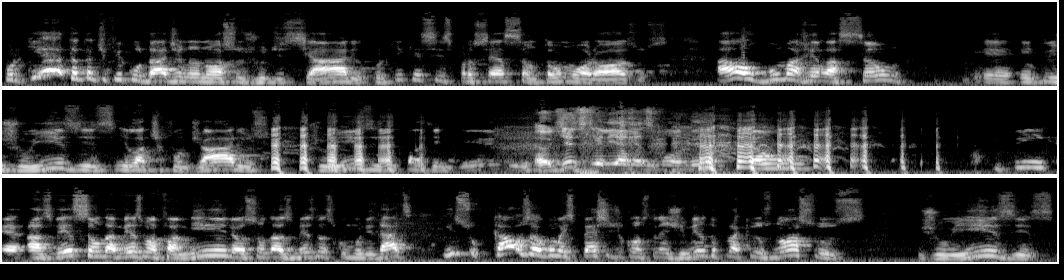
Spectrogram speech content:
Por que há tanta dificuldade no nosso judiciário? Por que, que esses processos são tão morosos? Há alguma relação é, entre juízes e latifundiários, juízes e fazendeiros. Eu disse que ele ia responder. Então, enfim, é, às vezes são da mesma família ou são das mesmas comunidades. Isso causa alguma espécie de constrangimento para que os nossos juízes,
